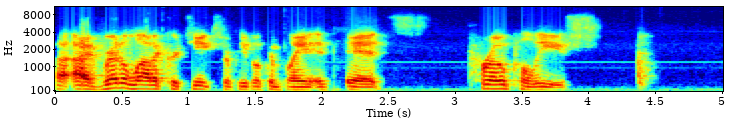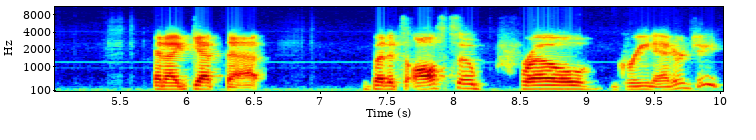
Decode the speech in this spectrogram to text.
I've read a lot of critiques where people complain it, it's pro police, and I get that, but it's also pro green energy,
